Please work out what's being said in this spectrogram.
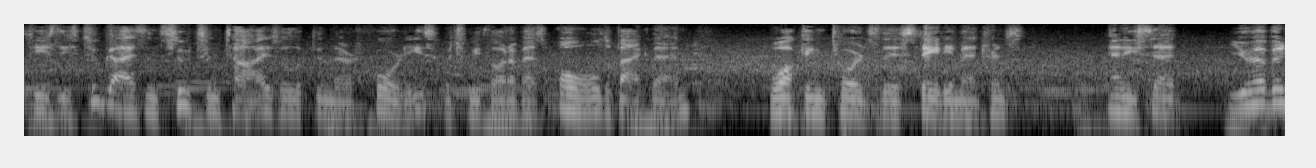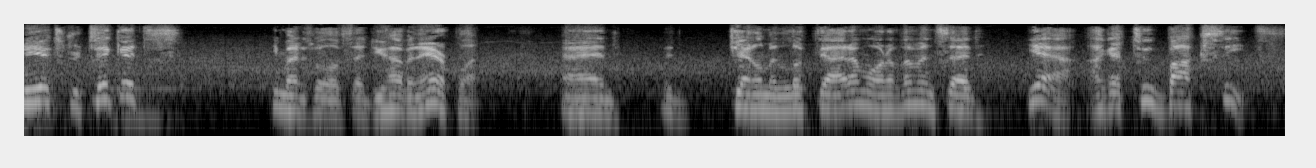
sees these two guys in suits and ties who looked in their 40s, which we thought of as old back then, walking towards the stadium entrance. And he said, You have any extra tickets? He might as well have said, do You have an airplane. And the gentleman looked at him, one of them, and said, Yeah, I got two box seats.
